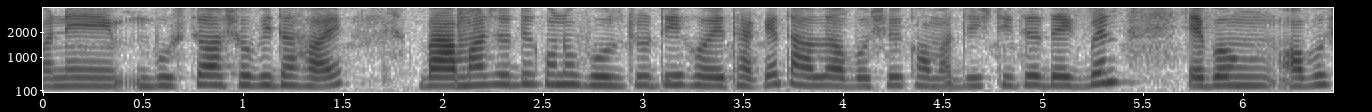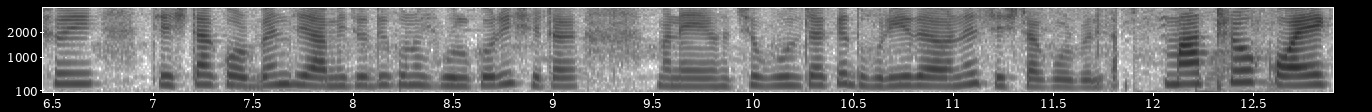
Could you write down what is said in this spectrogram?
মানে বুঝতে অসুবিধা হয় বা আমার যদি কোনো ভুল ত্রুটি হয়ে থাকে, তাহলে অবশ্যই ক্ষমা দৃষ্টিতে দেখবেন এবং অবশ্যই চেষ্টা করবেন যে আমি যদি কোনো ভুল করি, সেটা মানে হচ্ছে ভুলটাকে ধরিয়ে দেওয়ানোর চেষ্টা করবেন। মাত্র কয়েক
